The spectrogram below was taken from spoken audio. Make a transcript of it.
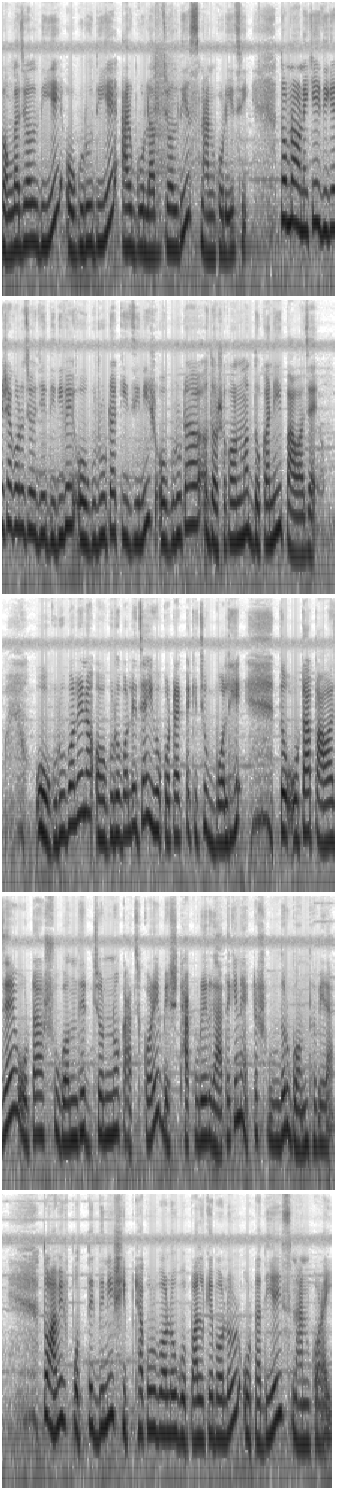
গঙ্গা জল দিয়ে ওগরু দিয়ে আর গোলাপ জল দিয়ে স্নান করিয়েছি। তোমরা অনেকেই জিজ্ঞাসা করেছ যে, দিদিভাই, অগরুটা কী জিনিস? ওগরুটা দশকর্মার দোকানেই পাওয়া যায়। অগরু বলে না, অগ্রু বলে যাই হোক, ওটা একটা কিছু বলে। তো ওটা পাওয়া যায়, ওটা সুগন্ধের জন্য কাজ করে। বেশ ঠাকুরের গা থেকে না একটা সুন্দর গন্ধ বেরায়। তো আমি প্রত্যেক দিনই শিব ঠাকুর বলো, গোপালকে বলো, ওটা দিয়েই স্নান করাই।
